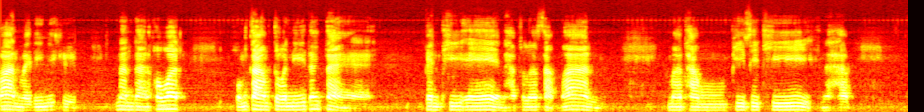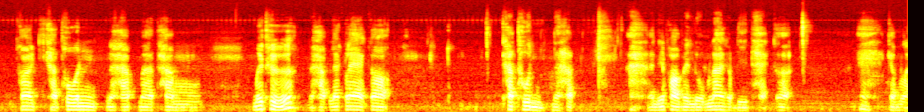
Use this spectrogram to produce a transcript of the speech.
บ้านไว้นี่นี่คือนันดาเพราะว่าผมตามตัวนี้ตั้งแต่เป็น TA นะครับ โทรศัพท์บ้านมาทำ PCT นะครับ ก็ขาดทุนนะครับ มาทำมือถือนะครับ แรก ๆก็ขาดทุนนะครับ อันนี้พอไปรวมร่างกับ d t แทก็ กำไร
